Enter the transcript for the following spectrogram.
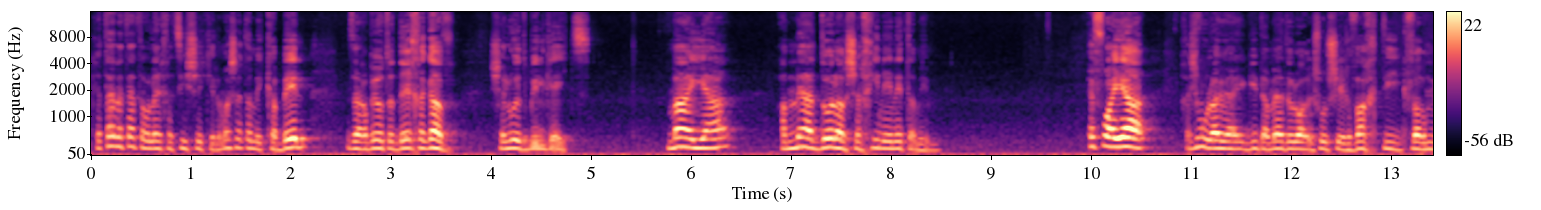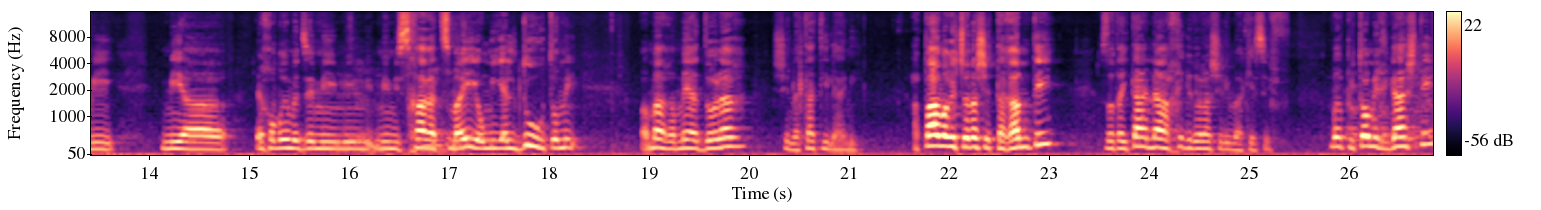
כי אתה נתת אולי חצי שקל, ומה שאתה מקבל זה הרבה יותר. דרך אגב, שאלו את ביל גייטס, מה היה המאה דולר שהכי נהנית מהם? איפה היה, חשבו אולי הוא יגיד המאה דולר הראשון שהרווחתי כבר מ... מה... איך אומרים את זה? ממסחר עצמאי, או מילדות, או מ... הוא אמר, המאה דולר שנתתי לעני. הפעם הראשונה שתרמתי, זאת הייתה ההנאה הכי גדולה שלי מהכסף. הוא אומר, פתאום הרגשתי,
